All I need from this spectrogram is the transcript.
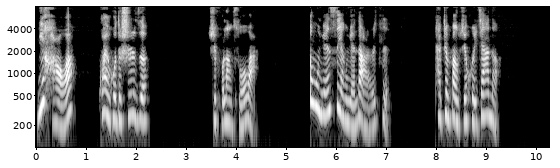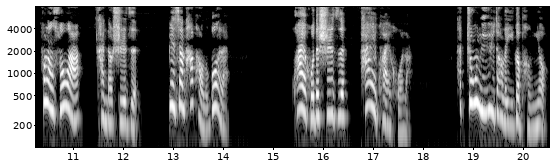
你好啊，快活的狮子。是弗朗索瓦，动物园饲养员的儿子。他正放学回家呢。弗朗索瓦看到狮子，便向他跑了过来。快活的狮子太快活了，他终于遇到了一个朋友。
